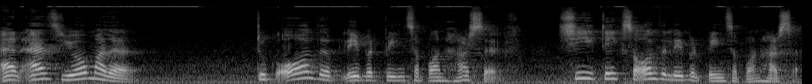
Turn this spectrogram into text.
And as your mother took all the labor pains upon herself, she takes all the labor pains upon herself.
